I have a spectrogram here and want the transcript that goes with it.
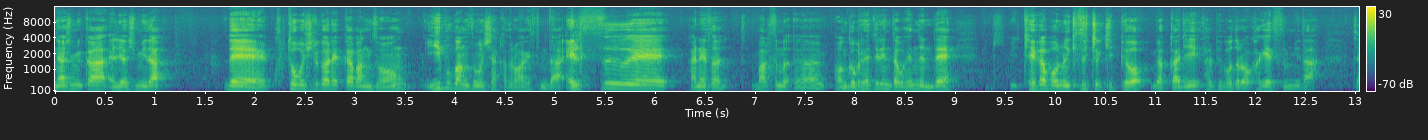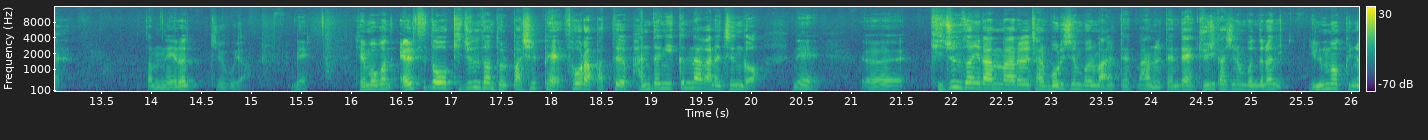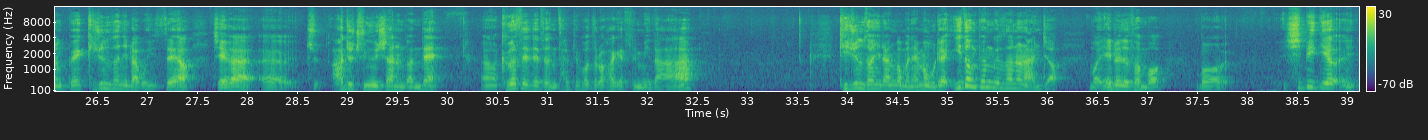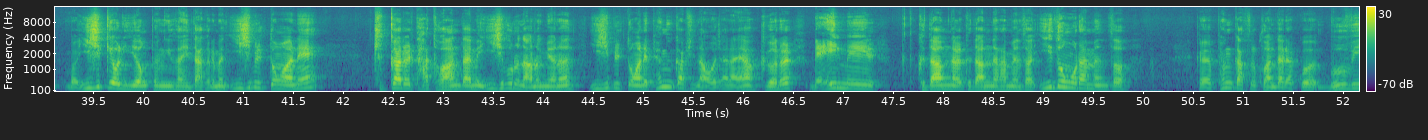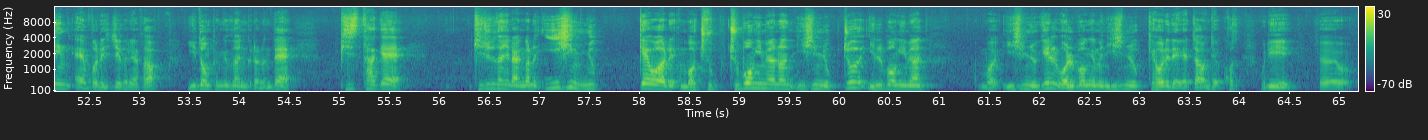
안녕하십니까 엘리엇입니다. 네, 국토부 실거래가 방송 2부 방송을 시작하도록 하겠습니다. 엘스에 관해서 말씀 어, 언급을 해드린다고 했는데 제가 보는 기술적 지표 몇 가지 살펴보도록 하겠습니다. 자, 썸네일은 지우고요. 네, 제목은 엘스도 기준선 돌파 실패, 서울 아파트 반등이 끝나가는 증거. 네, 어, 기준선이란 말을 잘 모르시는 분 많을, 텐데 주식하시는 분들은 일목균형표의 기준선이라고 있어요. 제가 어, 주- 아주 중요시하는 건데 어, 그것에 대해서는 살펴보도록 하겠습니다. 기준선이란 건 뭐냐면 우리가 이동평균선은 알죠. 뭐 예를 들어서 뭐뭐 12개월 뭐 20개월 이동평균선이다 그러면 20일 동안에 주가를 다 더한 다음에 20으로 나누면은 20일 동안에 평균값이 나오잖아요. 그거를 매일매일 그 다음 날 그 다음 날 하면서 이동을 하면서 그 평균값을 구한다 그랬고 moving average 그래서 이동 평균선 그러는데 비슷하게 기준선이라는 거는 26개월 뭐 주, 주봉이면은 26주, 일봉이면 뭐 26일, 월봉이면 26개월이 되겠죠. 이제 코- 우리 저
